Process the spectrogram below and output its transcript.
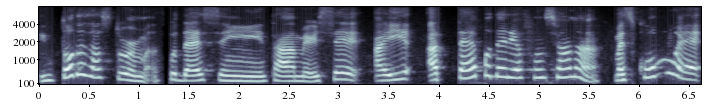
em todas as turmas pudessem estar à mercê, aí até poderia funcionar. Mas como é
